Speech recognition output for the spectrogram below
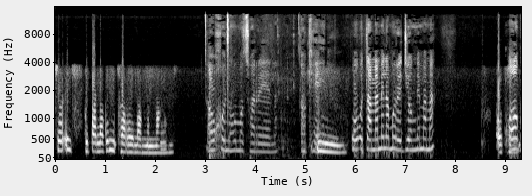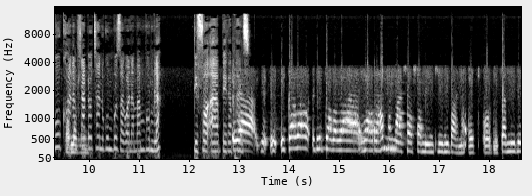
so is ke pala go motshwarela monna a o khone ho motshwarela okay mm. o tlamamela mo radiong ne mama okay oku khona mhlambe uthanda kumbuza kwana mamphumla before a uh, beka phansi ikaba e, e ikaba ya ya re ha mona sa sa maintain bana at all family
